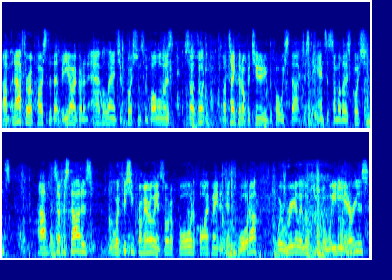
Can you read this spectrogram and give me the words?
Um, and after I posted that video, I got an avalanche of questions from followers. So I thought I'll take that opportunity before we start just to answer some of those questions. Um, so for starters, we're fishing primarily in sort of four to five metre depth water. We're really looking for weedy areas.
